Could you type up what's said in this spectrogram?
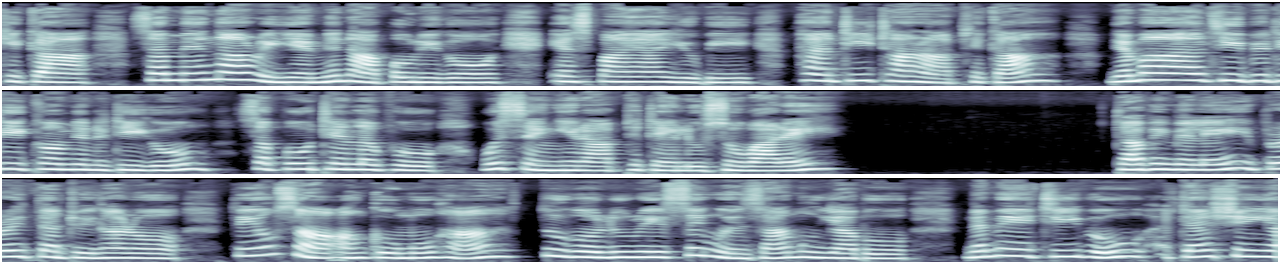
ခေတ်ကဇမင်းသားတွေရဲ့မျက်နှာပုံတွေကို inspire ယူပြီးဖန်တီးထားတာဖြစ်ကမြန်မာ LGBT community ကို supporting လုပ်ဖို့ဝစ်ဆင်ခဲ့တာဖြစ်တယ်လို့ဆိုပါတယ်။ဒါပေမဲ့လည်းပရိသတ်တွေကတော့တရုတ်ဆောင်အောင်ကူမိုးဟာသူ့ကိုလူတွေစိတ်ဝင်စားမှုရဖို့နာမည်ကြီးဖို့အတန်းရှင်းရ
